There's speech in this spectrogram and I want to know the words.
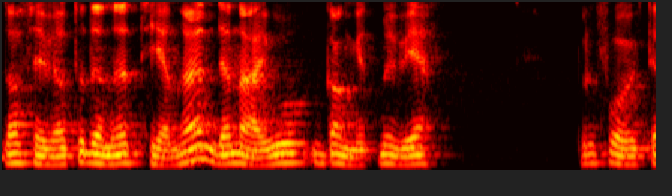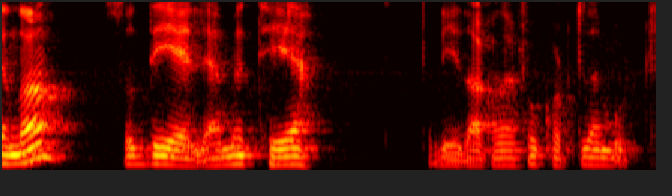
Da ser vi at denne T-en her, den er jo ganget med V. For å få vekk den da, så deler jeg med T. Fordi da kan jeg forkorte den bort.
